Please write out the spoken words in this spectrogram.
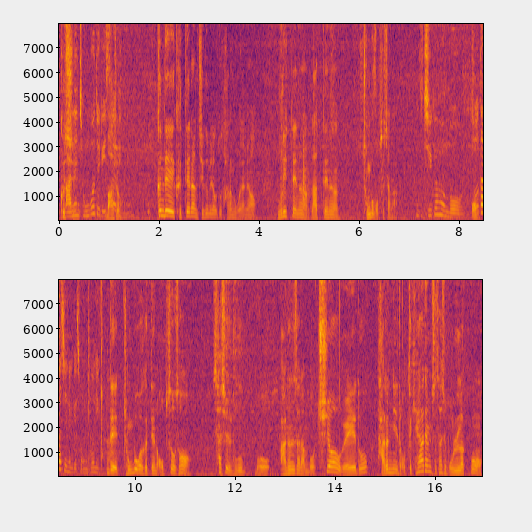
그치 많은 정보들이 맞아. 있어야겠네요. 근데 그때랑 지금이랑 또 다른 거 뭐냐면 우리 때는 나 때는 정보가 없었잖아 근데 지금은 뭐 어. 쏟아지는 게 정보니까. 근데 정보가 그때는 없어서 사실 누구 뭐 아는 사람 뭐 취업 외에도 다른 일을 어떻게 해야 되는지 사실 몰랐고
